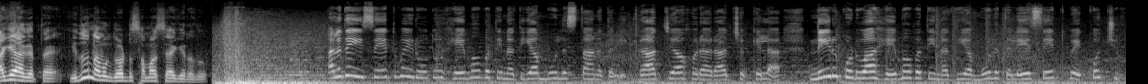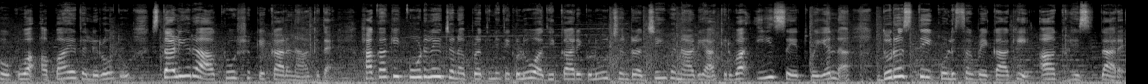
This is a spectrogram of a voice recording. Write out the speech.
ಆಗೇ ಆಗುತ್ತೆ. ಇದು ನಮಗೆ ದೊಡ್ಡ ಸಮಸ್ಯೆ ಆಗಿರೋದು. ಅಲ್ಲದೆ ಈ ಸೇತುವೆ ಇರೋದು ಹೇಮಾವತಿ ನದಿಯ ಮೂಲ ಸ್ಥಾನದಲ್ಲಿ ರಾಜ್ಯ ಹೊರ ರಾಜ್ಯಕ್ಕೆಲ್ಲ ನೀರು ಕೊಡುವ ಹೇಮಾವತಿ ನದಿಯ ಮೂಲದಲ್ಲೇ ಸೇತುವೆ ಕೊಚ್ಚಿ ಹೋಗುವ ಅಪಾಯದಲ್ಲಿರೋದು ಸ್ಥಳೀಯರ ಆಕ್ರೋಶಕ್ಕೆ ಕಾರಣ ಆಗಿದೆ. ಹಾಗಾಗಿ ಕೂಡಲೇ ಜನಪ್ರತಿನಿಧಿಗಳು, ಅಧಿಕಾರಿಗಳು ಜನರ ಜೀವನಾಡಿ ಆಗಿರುವ ಈ ಸೇತುವೆಯನ್ನು ದುರಸ್ತಿಗೊಳಿಸಬೇಕಾಗಿ ಆಗ್ರಹಿಸಿದ್ದಾರೆ.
